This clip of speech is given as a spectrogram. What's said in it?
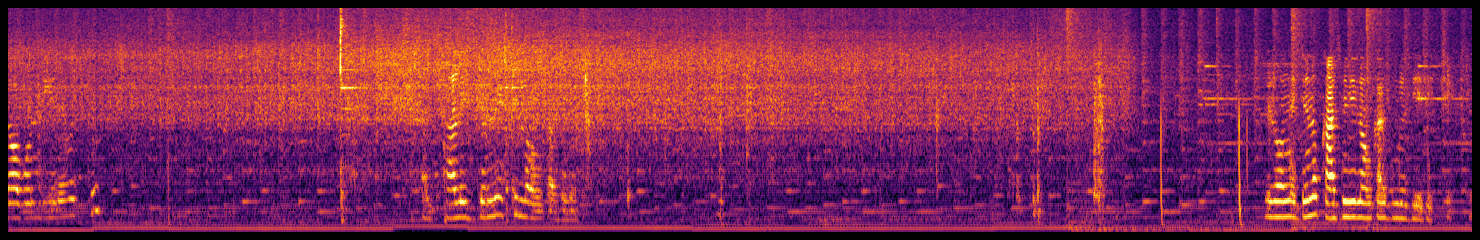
লবণ দিয়ে দেবো একটু। আর ঝালের জন্য একটু লঙ্কা গুঁড়ো রঙের জন্য কাশ্মীরি লঙ্কার গুঁড়ো দিয়ে দিচ্ছি একটু।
